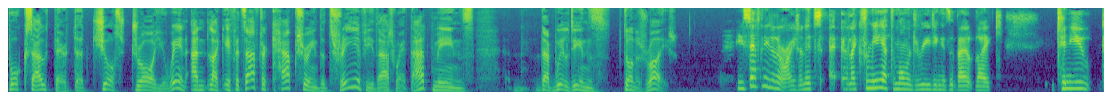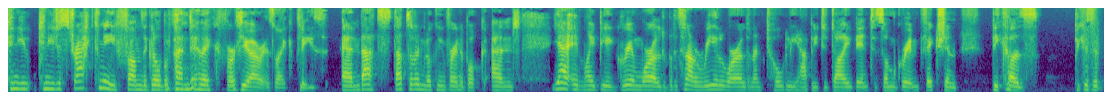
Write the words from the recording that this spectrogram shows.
books out there that just draw you in, and like if it's after capturing the three of you that way, that means that Will Dean's done it right. he's definitely done it right and it's uh, like for me at the moment reading is about like can you can you can you distract me from the global pandemic for a few hours? Like please. And that's that's what i'm looking for in a book. And yeah it might be a grim world but it's not a real world and i'm totally happy to dive into some grim fiction because because it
